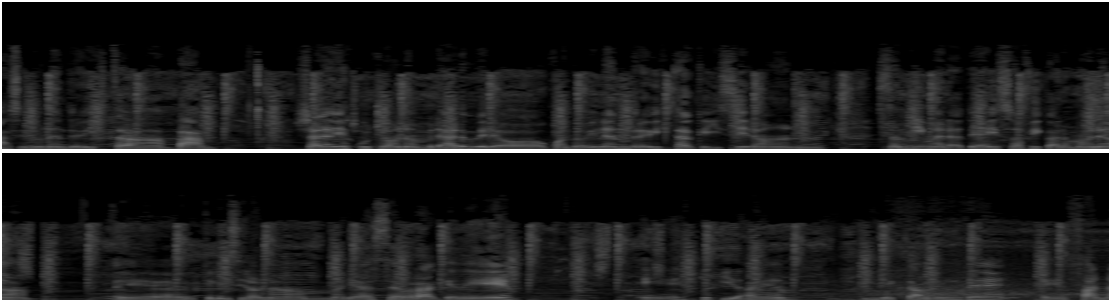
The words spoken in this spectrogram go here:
haciendo una entrevista. Va, ya la había escuchado nombrar, pero cuando vi la entrevista que hicieron Santi Maratea y Sofi Carmona, eh, que le hicieron a María Becerra, quedé eh, estúpida, ¿eh? Directamente fan.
